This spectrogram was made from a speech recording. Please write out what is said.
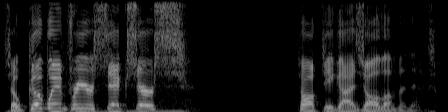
So good win for your Sixers. Talk to you guys all on the next one.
